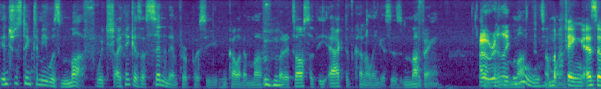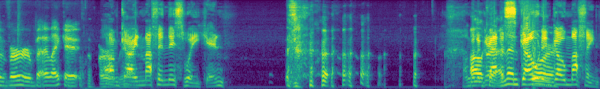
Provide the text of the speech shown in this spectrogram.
interesting to me was muff, which I think is a synonym for pussy. You can call it a muff, Mhm. but it's also the act of cunnilingus is muffing. Oh, really? Muff Ooh, muffing as a verb. I like it. Verb, I'm yeah. going muffin this weekend. I'm going to Okay, grab a and scone for- and go muffing.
